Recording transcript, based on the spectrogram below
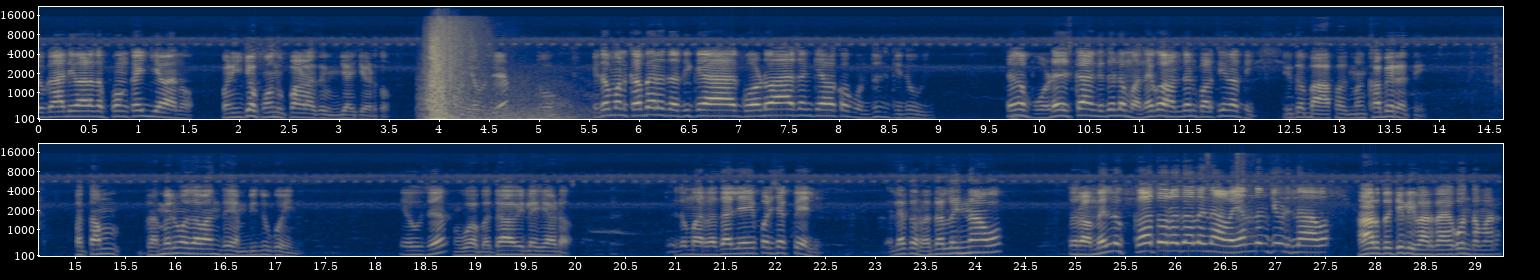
તો ગાડી તો ફોન કહી દેવાનો. પણ એ જો ફોન ઉપાડા તો ઊંઘ્યા ચેડતો એવું છે? તો? એ તો મને ખબર જ હતી કે આ ગોડો આ છે ને કેવા કોઈ ઊંધું જ કીધું છે ભોડે જ કાં કીધું એટલે મને કોઈ સમજણ પડતી નથી એ તો બાફ મને ખબર હતી. પણ તમ રમેલમાં જવાનું છે એમ બીજું કોઈ નહીં. એવું છે? હોવા બધા આવે એટલે હેડો. એ તો મારે રજા લેવી પડશે પહેલી? એટલે તો રજા લઈને ના આવો. તો રમેલનું ક તો રજા લઈને આવે એમ ને ચીવડી ના આવે. હારું તો કેટલી વાર થાય કોણ તમારે?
